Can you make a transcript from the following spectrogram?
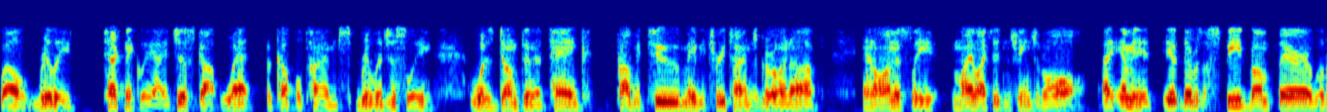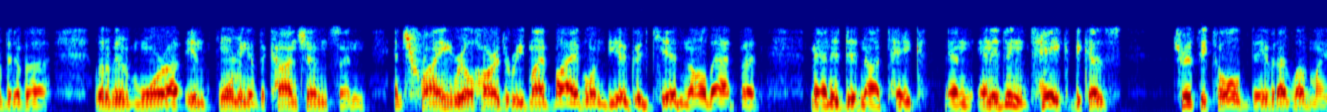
Well, really, technically, I just got wet a couple times religiously. Was dunked in a tank probably two, maybe three times growing up and honestly, my life didn't change at all. I, I mean, it, it, there was a speed bump there, a little bit of a, a little bit of more uh, informing of the conscience, and and trying real hard to read my Bible and be a good kid and all that. But man, it did not take, and and it didn't take because, truth be told, David, I love my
